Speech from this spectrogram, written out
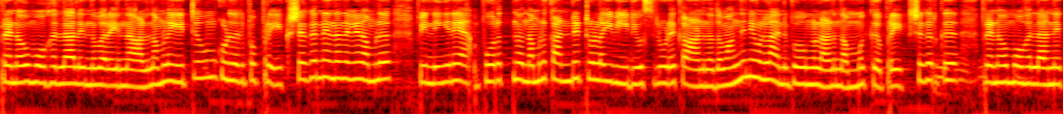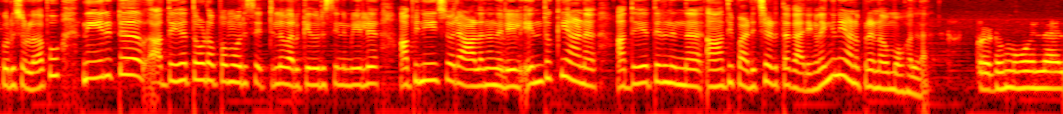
പ്രണവ് മോഹൻലാൽ എന്ന് പറയുന്ന ആൾ നമ്മൾ ഏറ്റവും കൂടുതൽ ഇപ്പോൾ പ്രേക്ഷകൻ എന്ന നിലയിൽ നമ്മൾ പിന്നെ ഇങ്ങനെ പുറത്ത് നമ്മൾ കണ്ടിട്ടുള്ള ഈ വീഡിയോസിലൂടെ കാണുന്നതും അങ്ങനെയുള്ള അനുഭവങ്ങളാണ് നമുക്ക് പ്രേക്ഷകർക്ക് പ്രണവ് മോഹൻലാലിനെ കുറിച്ചുള്ളത്. അപ്പോൾ നേരിട്ട് അദ്ദേഹത്തോടൊപ്പം ഒരു സെറ്റിൽ വർക്ക് ചെയ്ത ഒരു സിനിമയിൽ അഭിനയിച്ച ഒരാളെന്ന നിലയിൽ എന്തൊക്കെയാണ് അദ്ദേഹത്തിൽ നിന്ന് ആദ്യം പഠിച്ചെടുത്ത കാര്യങ്ങൾ? എങ്ങനെയാണ് പ്രണവ് മോഹൻലാൽ? പ്രണവ് മോഹൻലാൽ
